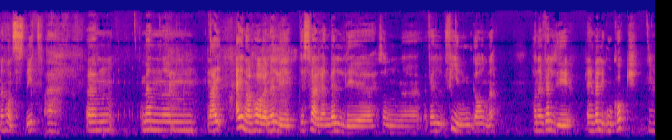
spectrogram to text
men hans sprit. Um, men um, Nei, Einar har en veldig, dessverre en veldig sånn eh, vel, fin gane. Han er veldig, en veldig god kokk mm.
